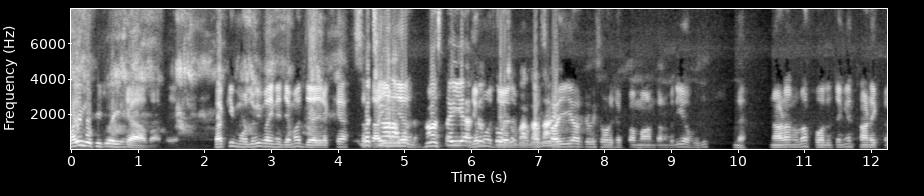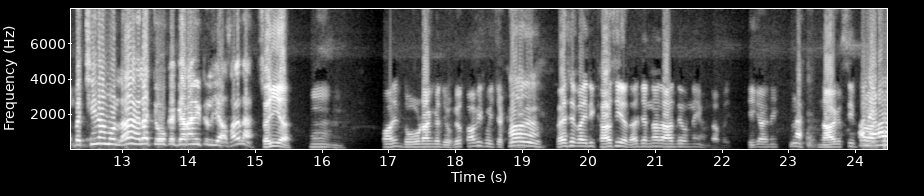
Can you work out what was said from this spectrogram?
ਬੜੀ ਮੋਟੀ ਚੋਈ ਹੈ ਕੀ ਬਾਤ ਹੈ। ਬਾਕੀ ਮੁੱਲ ਵੀ ਬਾਈ ਨੇ ਜਮਾ ਜਾਇਜ਼ ਰੱਖਿਆ ਬੱਚਿਆਂ ਵਾਲਾ 27000 ਮੁੱਲ ਹਾਂ 27000 ਜਮੋ ਜਾਇਜ਼ ਸੌ ਮੁੱਲ ਕਰ ਦਾਂਗੇ। 27000 ਚ ਵੀ ਛੋੜ ਛੱਪਾ ਮਾਨਦਾਨ ਵਧੀਆ ਹੋ ਜੂ। ਲੈ ਨਾੜਾ ਨੂੜਾ ਫੁੱਲ ਚੰਗੇ ਥਾਣੇ ਇੱਕ ਨੰਬਰ। ਬੱਚੀ ਦਾ ਮੁੱਲ ਹੈ ਹਲਾ ਚੋ ਕੇ 11 ਲੀਟਰ ਲਿਜਾ ਸਕਦਾ। ਸਹੀ ਆ। ਹੂੰ ਹੂੰ। ਭਾਵੇਂ ਦੋ ਡੰਗ ਜੋੜ ਲਿਓ ਤਾਂ ਵੀ ਕੋਈ ਚੱਕਰ ਨਹੀਂ। ਹਾਂ। ਵੈਸੇ ਬਾਈ ਦੀ ਖਾਸੀਅਤ ਆ ਜਿੰਨਾ ਦੱਸਦੇ ਉਨਾ ਹੀ ਹੁੰਦਾ ਠੀਕ ਆ ਨਹੀਂ? ਨਾ। ਨਾਗਸੀ ਭਰਾ ਲੈਣਾ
